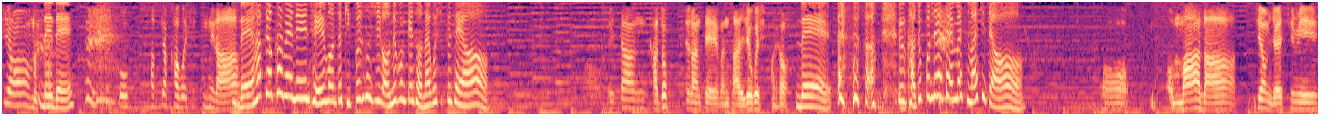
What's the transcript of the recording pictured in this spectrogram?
시험 네네. 꼭 합격하고 싶습니다. 네, 합격하면은 제일 먼저 기쁜 소식 어느 분께 전하고 싶으세요? 일단 가족들한테 먼저 알리고 싶어요. 네. 그 가족분들한테 할 말씀 하시죠. 어, 엄마, 나 시험 열심히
